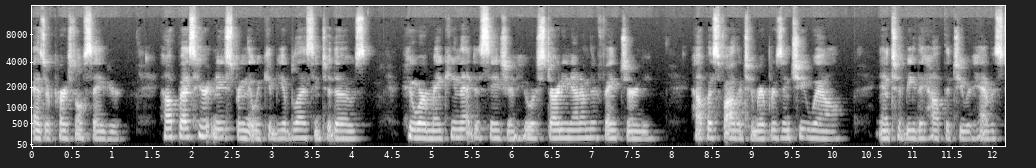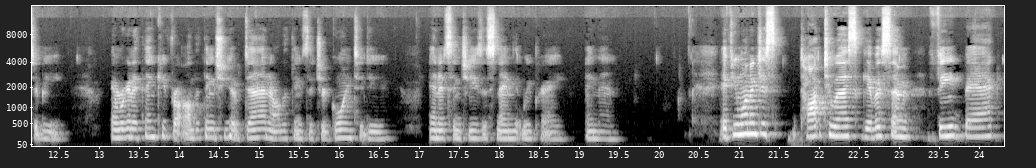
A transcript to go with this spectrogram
as their personal Savior. Help us here at New Spring that we can be a blessing to those who are making that decision, who are starting out on their faith journey. Help us, Father, to represent you well and to be the help that you would have us to be. And we're going to thank you for all the things you have done, all the things that you're going to do. And it's in Jesus' name that we pray. Amen. If you want to just talk to us, give us some feedback,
